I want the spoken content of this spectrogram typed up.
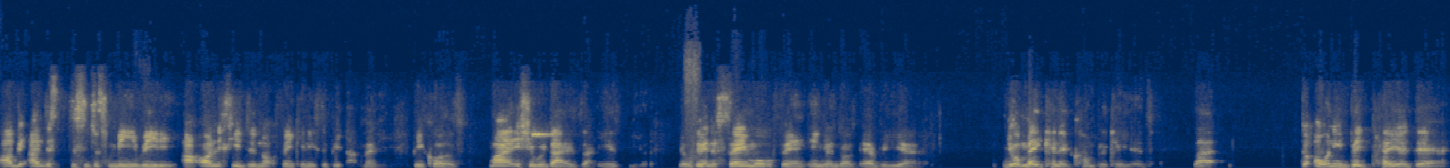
I'll be. I just. This is just me, really. I honestly do not think he needs to pick that many because my issue with that is that is you're doing the same old thing England does every year. You're making it complicated. Like the only big player there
